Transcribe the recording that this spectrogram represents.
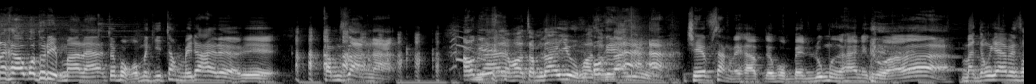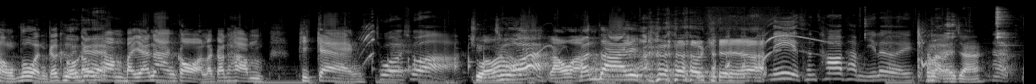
นะครับวัตถุดิบมาแล้ว จะบอกว่าเมื่อกี้จำไม่ได้เลยอะพี่ คำสั่งอะ เอางี้ ได้พอจำได้อยู่พอโอเคจำได้อยู่อะอะเชฟสั่งเลยครับเดี๋ยวผมเป็นลูกมือให้ในครัวเออมันต้องแยกเป็นสองส่วนก็คือโอเคต้องทำใบยะนางก่อนแล้วก็ทำพริกแกง ชัวร์ชัวร์ชัวร์ชัวร์เราอะมั่นใจโอเคอะนี่ฉันชอบทำนี้เลยขนาดอะไรจ๊ะขนาดโข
